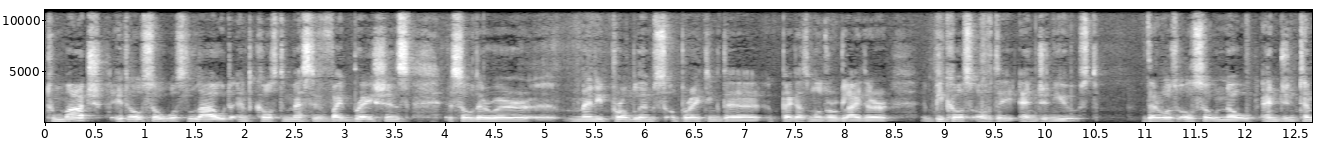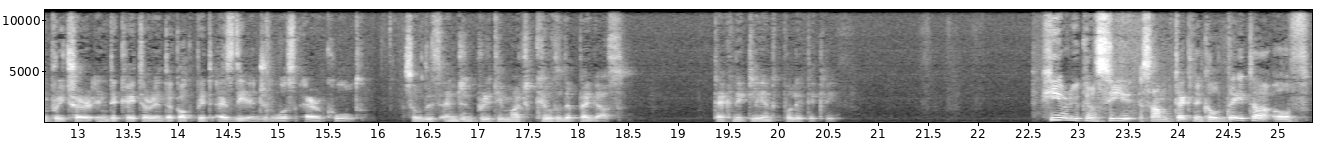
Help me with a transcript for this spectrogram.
too much. It also was loud and caused massive vibrations, so there were many problems operating the Pegas motor glider because of the engine used. There was also no engine temperature indicator in the cockpit as the engine was air cooled. So this engine pretty much killed the Pegas, technically and politically. Here you can see some technical data of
